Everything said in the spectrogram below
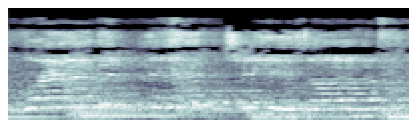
Granted, Jesus.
